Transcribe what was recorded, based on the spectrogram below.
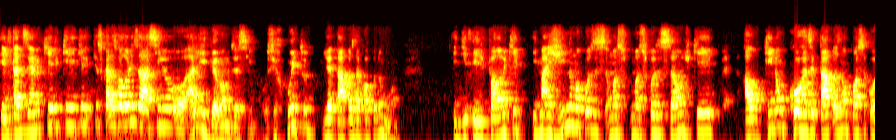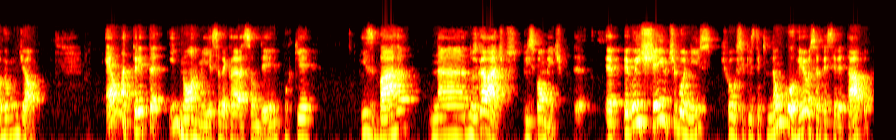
Ele está dizendo que, ele, que, que, que, os caras valorizassem o, a liga, vamos dizer assim, o circuito de etapas da Copa do Mundo. E, e falando que imagina uma, posição, uma, uma suposição de que quem não corra as etapas não possa correr o Mundial. É uma treta enorme essa declaração dele, porque esbarra na, nos Galácticos, principalmente é, pegou em cheio o Tibonis, que foi o ciclista que não correu essa terceira etapa,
